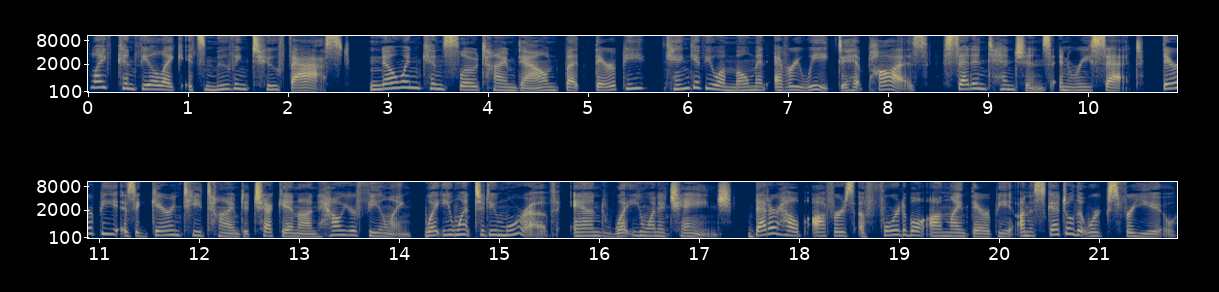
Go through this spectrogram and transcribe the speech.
life can feel like it's moving too fast. No one can slow time down, but therapy can give you a moment every week to hit pause, set intentions, and reset. Therapy is a guaranteed time to check in on how you're feeling, what you want to do more of, and what you want to change. BetterHelp offers affordable online therapy on a schedule that works for you.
